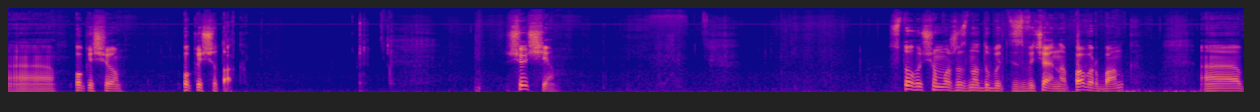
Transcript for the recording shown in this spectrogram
е, поки, що, поки що так. Що ще? З того, що може знадобитись, звичайно, павербанк. Е,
